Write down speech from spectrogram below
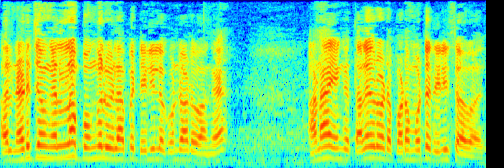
அது நடிச்சவங்க எல்லாம் பொங்கல் விழா போய் டெல்லியில கொண்டாடுவாங்க. ஆனா எங்க தலைவரோட படம் மட்டும் ரிலீஸ் ஆகாது.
